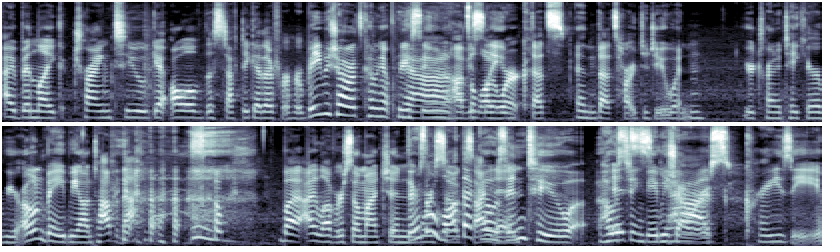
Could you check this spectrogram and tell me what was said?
I've been like trying to get all of the stuff together for her baby shower. It's coming up pretty Yeah, soon, and that's a lot of work. That's and that's hard to do when you're trying to take care of your own baby on top of that. So, but I love her so much, and There's a so lot that goes into hosting It's- baby yeah, showers. crazy.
